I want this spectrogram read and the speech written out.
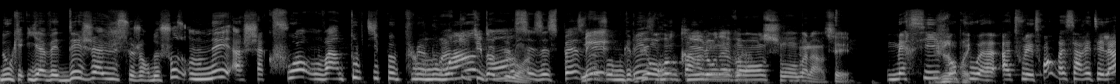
Donc il y avait déjà eu ce genre de choses. On est à chaque fois, on va un tout petit peu plus loin dans ces espèces de zones grises. on recule, on avance, on, voilà, c'est. Merci beaucoup à, tous les trois. On va s'arrêter là.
